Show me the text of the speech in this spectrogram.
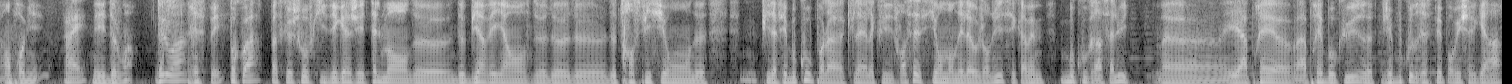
en premier, ouais. et de loin. De loin. Respect. Pourquoi? Parce que je trouve qu'il dégageait tellement de, de bienveillance, de, de, transmission. De... Puis il a fait beaucoup pour la, la cuisine française. Si on en est là aujourd'hui, c'est quand même beaucoup grâce à lui. Euh, et après, euh, après Bocuse, j'ai beaucoup de respect pour Michel Guérard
